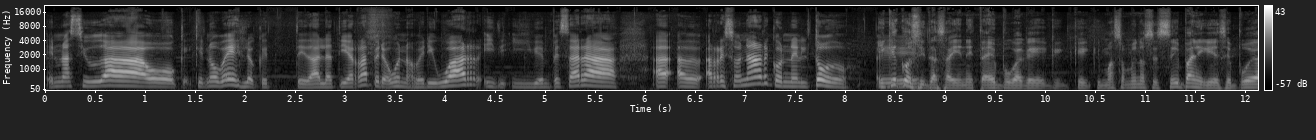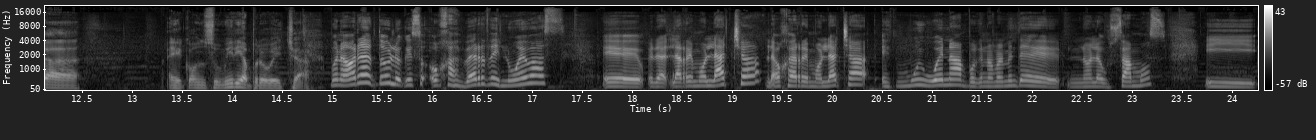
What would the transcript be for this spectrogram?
en una ciudad o que, que no ves lo que te da la tierra, pero bueno, averiguar y, y empezar a, a- a- a resonar con el todo. ¿Y qué Eh, cositas hay en esta época que, que- que- que más o menos se sepan y que se pueda eh, consumir y aprovechar? Bueno, ahora todo lo que es hojas verdes nuevas, eh, la, la remolacha, la hoja de remolacha es muy buena porque normalmente no la usamos y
